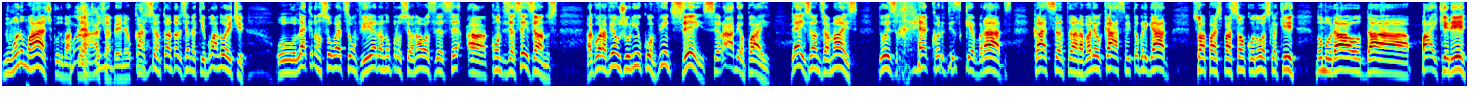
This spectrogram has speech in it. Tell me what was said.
Num ano mágico do Atlético mágico. também, né? O Cássio Santana tá dizendo aqui, boa noite. O Leque lançou o Edson Vieira no profissional 16, ah, com 16 anos. Agora vem o Juninho com 26. Será, meu pai? 10 anos a mais? Dois recordes quebrados. Cássio Santana. Valeu, Cássio. Muito obrigado. Sua participação conosco aqui no mural da Pai Querer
